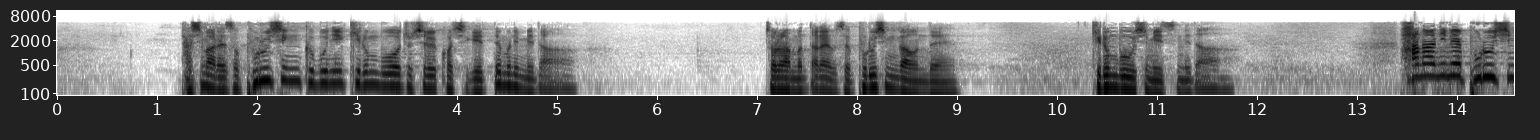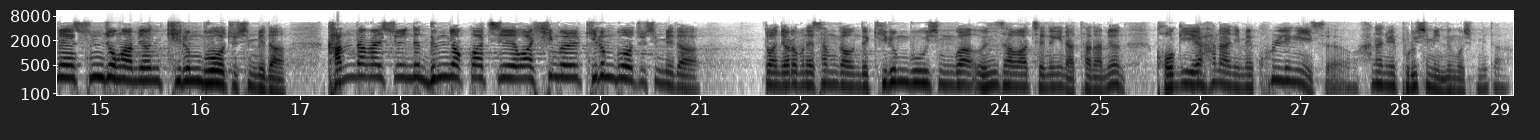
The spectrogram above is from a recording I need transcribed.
다시 말해서 부르신 그분이 기름 부어 주실 것이기 때문입니다. 저를 한번 따라해 보세요. 부르심 가운데 기름 부으심이 있습니다. 하나님의 부르심에 순종하면 기름 부어 주십니다. 감당할 수 있는 능력과 지혜와 힘을 기름 부어 주십니다. 또한 여러분의 삶 가운데 기름 부으심과 은사와 재능이 나타나면 거기에 하나님의 콜링이 있어요. 하나님의 부르심이 있는 것입니다.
